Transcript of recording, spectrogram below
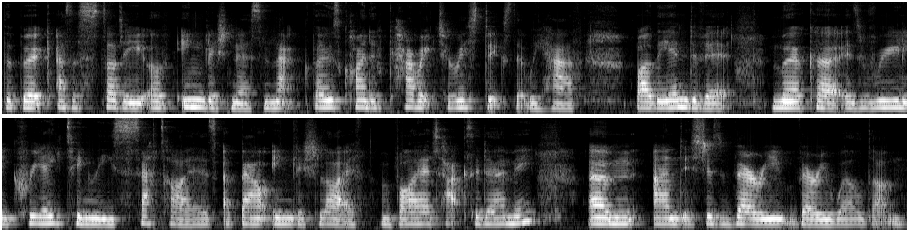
the book as a study of Englishness and that those kind of characteristics that we have, by the end of it, Mirka is really creating these satires about English life via taxidermy. Um, and it's just very, very well done.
